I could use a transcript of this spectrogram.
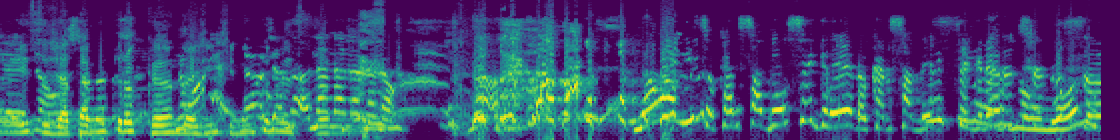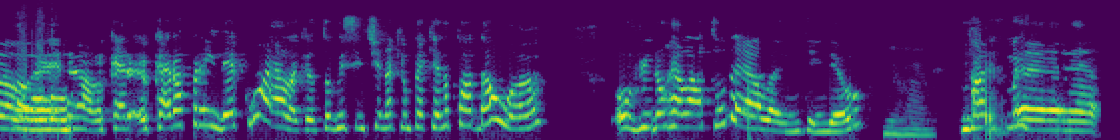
é, isso, não, já tá me trocando, não a gente é, nem não, já- começou. não, não, não, não, não. Não, é isso, eu quero saber o segredo, eu quero saber esse é segredo de sedução. É, não, eu, quero, eu quero aprender com ela, que eu tô me sentindo aqui um pequeno padawan ouvindo o relato dela, entendeu? Uhum. Mas, Mas- é,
